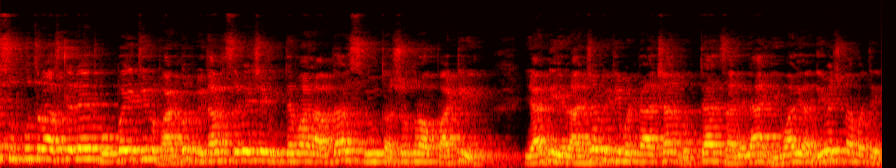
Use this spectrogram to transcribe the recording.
सुपुत्र असलेले मुंबईतील भांडूप विधानसभेचे विद्यमान आमदार श्रीयुत अशोकराव पाटील यांनी राज्य विधिमंडळाच्या नुकत्याच झालेल्या हिवाळी अधिवेशनामध्ये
